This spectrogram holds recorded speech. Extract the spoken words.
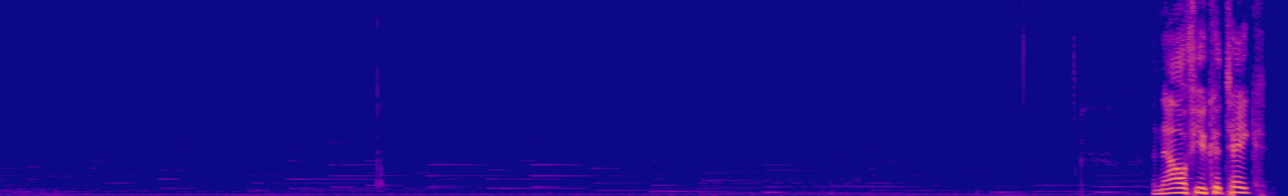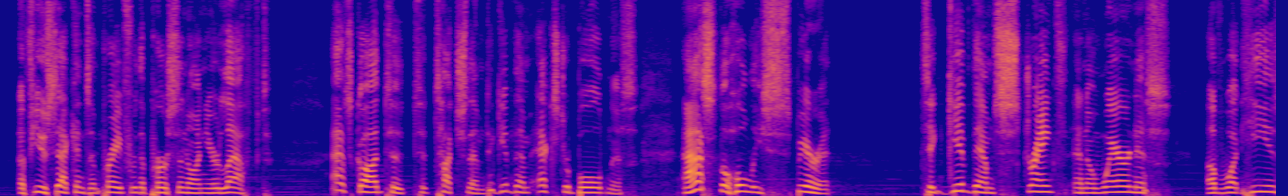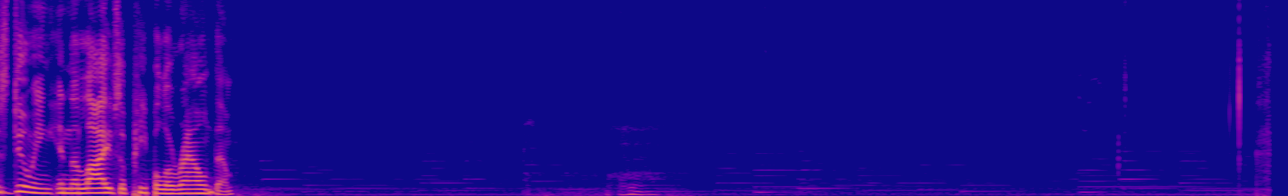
And now, if you could take a few seconds and pray for the person on your left, ask God to, to touch them, to give them extra boldness. Ask the Holy Spirit to give them strength and awareness of what He is doing in the lives of people around them.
